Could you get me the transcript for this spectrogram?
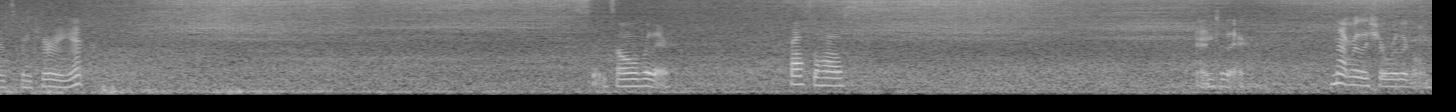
It's been carrying it since over there. Across the house and to there. Not really sure where they're going.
